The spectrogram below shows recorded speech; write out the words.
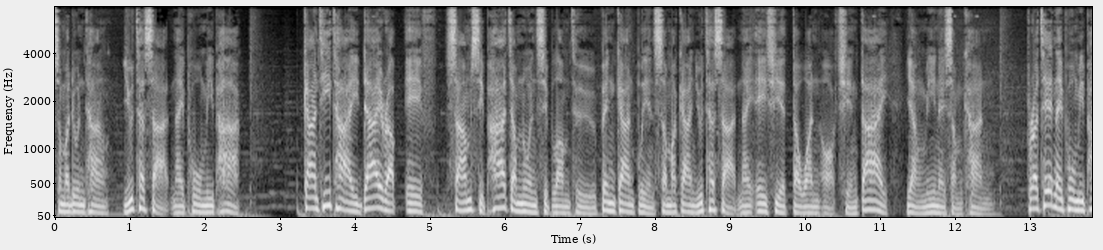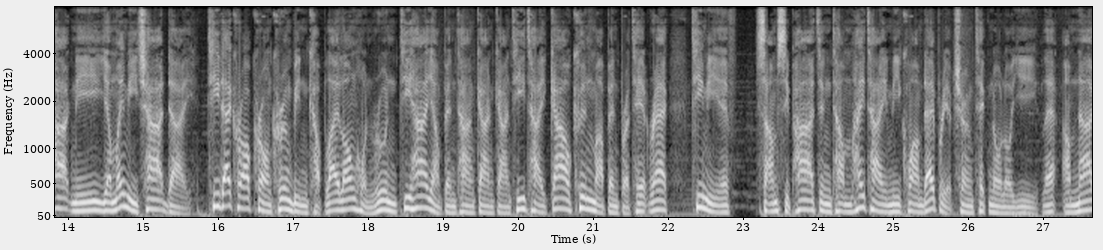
สมดุลทางยุทธศาสตร์ในภูมิภาค การที่ไทยได้รับ F-35 จำนวน 10 ลำถือ เป็นการเปลี่ยนสมการยุทธศาสตร์ในเอเชียตะวันออกเฉียงใต้อย่างมีในสำคัญ ประเทศในภูมิภาคนี้ยังไม่มีชาติใด ที่ได้ครอบครองเครื่องบินขับไล่ล่องหนรุ่นที่ 5 อย่างเป็นทางการการที่ไทยก้าวขึ้นมาเป็นประเทศแรกที่มี F-35 จึงทำให้ไทยมีความได้เปรียบเชิงเทคโนโลยี และอำนาจ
